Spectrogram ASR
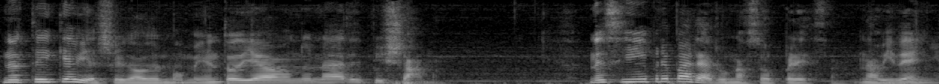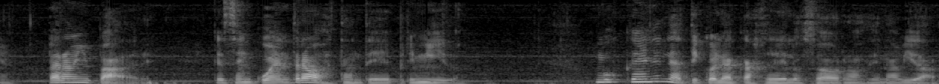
noté que había llegado el momento de abandonar el pijama. Decidí preparar una sorpresa navideña para mi padre que se encuentra bastante deprimido. Busqué en el ático la caja de los adornos de Navidad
